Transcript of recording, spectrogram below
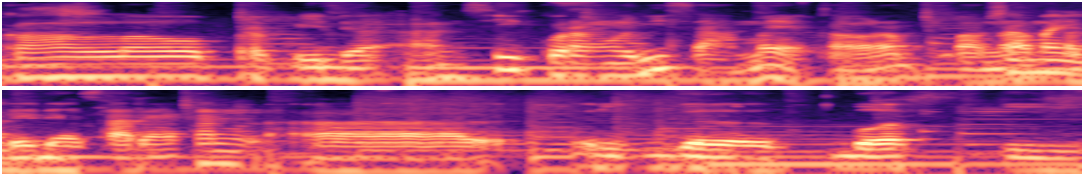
Kalau perbedaan sih kurang lebih sama ya karena Sama ya? pada dasarnya kan uh, legal both di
